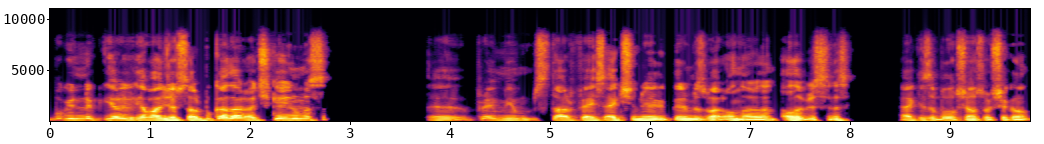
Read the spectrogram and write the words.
Bugünlük yarı- yabancı açılar bu kadar. Açık yayınımız e, Premium Starface Action üyeliklerimiz var. Onlardan alabilirsiniz. Herkese bol şans. Hoşçakalın.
